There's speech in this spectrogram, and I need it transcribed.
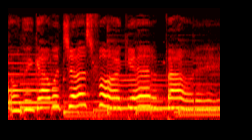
Don't think I would just forget about it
